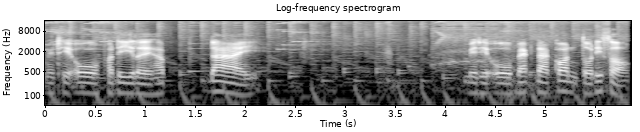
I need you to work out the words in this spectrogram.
เมเทโอพอดีเลยครับ ได้ เมเทโอแบ็กดากอนตัวที่สอง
